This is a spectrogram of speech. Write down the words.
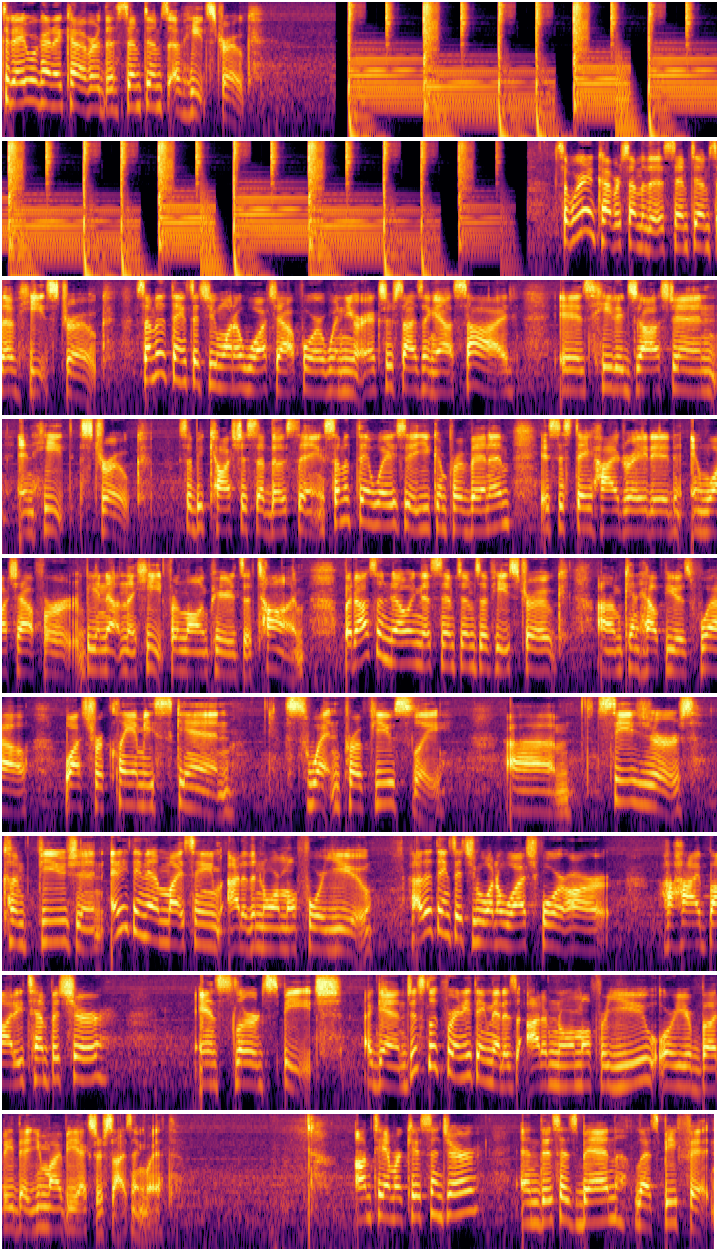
Today we're going to cover the symptoms of heat stroke. So we're going to cover some of the symptoms of heat stroke. Some of the things that you want to watch out for when you're exercising outside is heat exhaustion and heat stroke. So be cautious of those things. Some of the ways that you can prevent them is to stay hydrated and watch out for being out in the heat for long periods of time. But also knowing the symptoms of heat stroke um, can help you as well. Watch for clammy skin, sweating profusely, um, seizures, confusion, anything that might seem out of the normal for you. Other things that you want to watch for are a high body temperature and slurred speech. Again, just look for anything that is out of normal for you or your buddy that you might be exercising with. I'm Tamara Kissinger, and this has been Let's Be Fit.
